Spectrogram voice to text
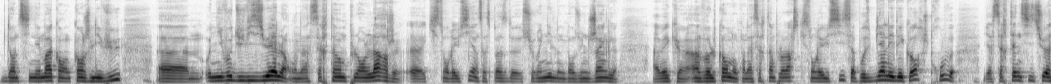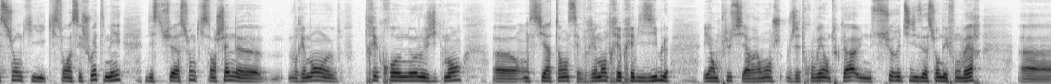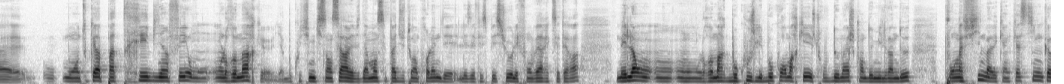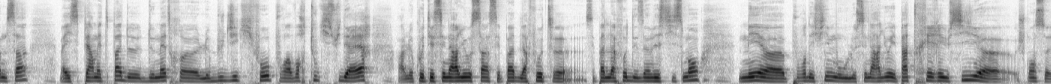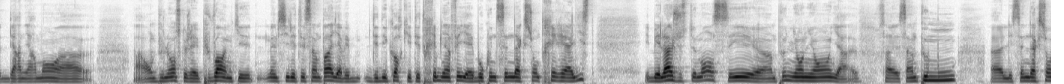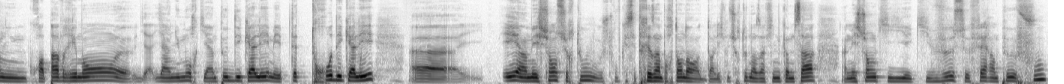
dans le cinéma quand, quand je l'ai vu. Au niveau du visuel, on a certains plans larges qui sont réussis. Hein. ça se passe sur une île, donc dans une jungle avec un volcan, donc on a certains plans larges qui sont réussis. Ça pose bien les décors, je trouve. Il y a certaines situations qui, sont assez chouettes, mais des situations qui s'enchaînent euh, vraiment euh, très chronologiquement. Euh, on s'y attend, c'est vraiment très prévisible. Et en plus, il y a vraiment, j'ai trouvé en tout cas, une surutilisation des fonds verts. Ou en tout cas pas très bien fait, on, le remarque, il y a beaucoup de films qui s'en servent, évidemment c'est pas du tout un problème, des, les effets spéciaux, les fonds verts, etc. Mais là on, le remarque beaucoup, je l'ai beaucoup remarqué et je trouve dommage qu'en 2022, pour un film avec un casting comme ça, bah, ils se permettent pas de, mettre euh, le budget qu'il faut pour avoir tout qui suit derrière. le côté scénario, ça, c'est pas de la faute, euh, c'est pas de la faute des investissements, mais euh, pour des films où le scénario est pas très réussi, je pense dernièrement à, Ambulance que j'avais pu voir, même, s'il était sympa, il y avait des décors qui étaient très bien faits, il y avait beaucoup de scènes d'action très réalistes. Et bien là, justement, c'est un peu gnangnan, c'est un peu mou. Euh, les scènes d'action n'y croient pas vraiment. Il euh, y, a un humour qui est un peu décalé, mais peut-être trop décalé. Euh, et un méchant surtout, je trouve que c'est très important dans, surtout dans un film comme ça, un méchant qui veut se faire un peu fou,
